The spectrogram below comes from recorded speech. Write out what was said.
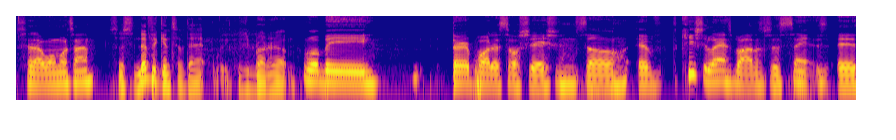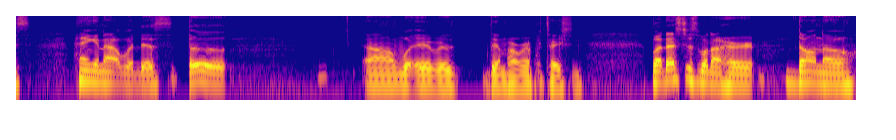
Say that one more time. so significance of that because you brought it up. Will be third party association. So if Keisha Lance Bottoms is is hanging out with this thug, um, it them her reputation. But that's just what I heard. Don't know.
